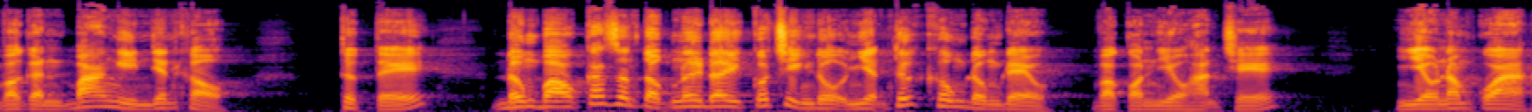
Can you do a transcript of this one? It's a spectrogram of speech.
và gần 3.000 nhân khẩu. Thực tế, đồng bào các dân tộc nơi đây có trình độ nhận thức không đồng đều và còn nhiều hạn chế. Nhiều năm qua,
